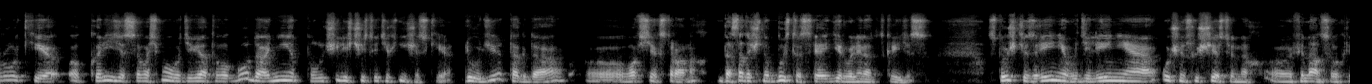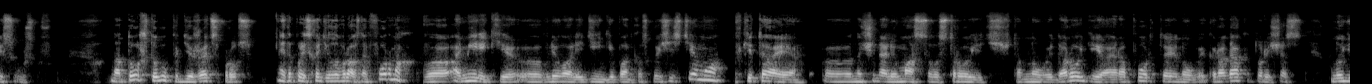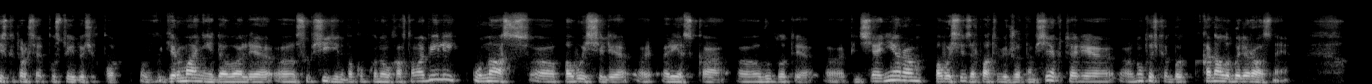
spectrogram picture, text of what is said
Уроки кризиса 8-9 года, они получились чисто технические. Люди тогда э, во всех странах достаточно быстро среагировали на этот кризис с точки зрения выделения очень существенных э, финансовых ресурсов на то, чтобы поддержать спрос. Это происходило в разных формах. В Америке э, вливали деньги в банковскую систему, в Китае э, начинали массово строить там новые дороги, аэропорты, новые города, которые сейчас, многие из которых стоят пустые до сих пор. В Германии давали э, субсидии на покупку новых автомобилей. У нас повысили резко выплаты пенсионерам, повысили зарплаты в бюджетном секторе. Ну, то есть, как бы каналы были разные.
